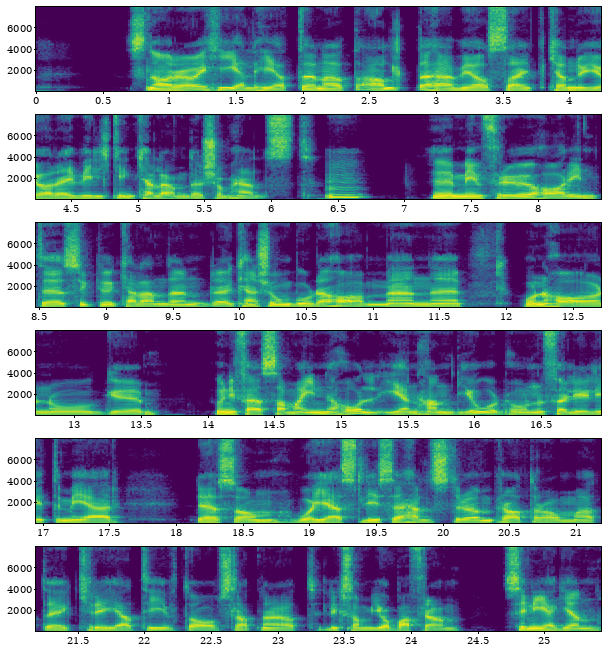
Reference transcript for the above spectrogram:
snarare helheten att allt det här vi har sagt kan du göra i vilken kalender som helst. Mm. Eh, min fru har inte strukturkalendern, det kanske hon borde ha, men eh, hon har nog eh, ungefär samma innehåll i en handgjord. Hon följer lite mer det som vår gäst Lise Hellström pratar om, att det är kreativt och avslappnat att liksom jobba fram sin egen.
